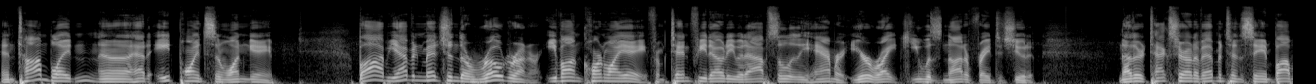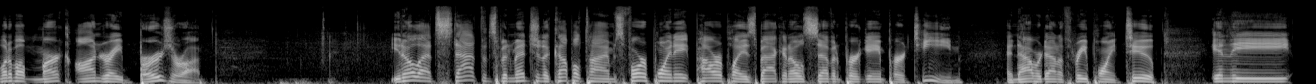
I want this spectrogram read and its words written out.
and Tom Bladon uh, had eight points in one game. Bob, you haven't mentioned the Roadrunner, Yvan Cournoyer. From 10 feet out, he would absolutely hammer it. You're right. He was not afraid to shoot it. Another texter out of Edmonton saying, Bob, what about Marc Andre Bergeron? You know that stat that's been mentioned a couple times 4.8 power plays back in 07 per game per team, and now we're down to 3.2. In the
